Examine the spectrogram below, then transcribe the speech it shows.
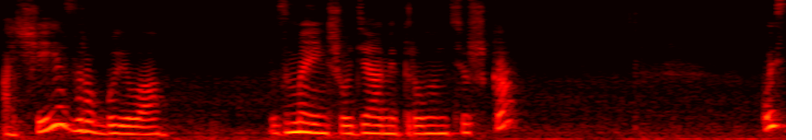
А ще я зробила з меншого діаметру ланцюжка ось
